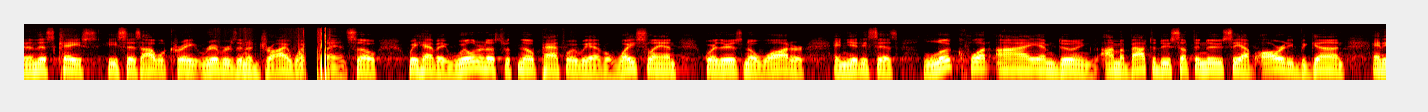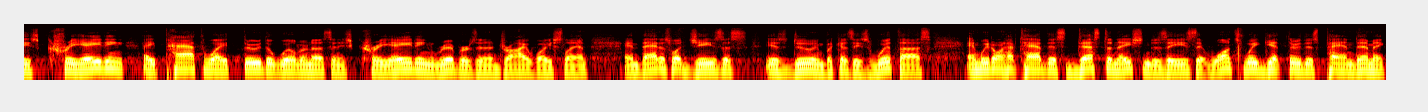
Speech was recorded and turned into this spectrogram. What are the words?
and in this case he says i will create rivers in a dry wasteland so we have a wilderness with no pathway. We have a wasteland where there is no water. And yet he says look what i am doing. I'm about to do something new. See i've already begun. And he's creating a pathway through the wilderness and he's creating rivers in a dry wasteland. And that is what jesus is doing because he's with us. And we don't have to have this destination disease that once we get through this pandemic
